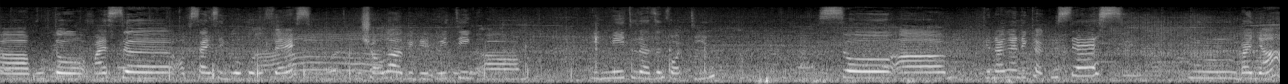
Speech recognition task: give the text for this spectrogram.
um, untuk masa of Science and Global Affairs. InsyaAllah I'll be graduating um, in May 2014. So um, kenangan dekat Kuses hmm, banyak.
